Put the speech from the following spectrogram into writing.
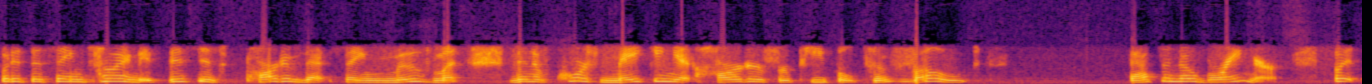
But at the same time, if this is part of that same movement, then of course making it harder for people to vote, that's a no-brainer. But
